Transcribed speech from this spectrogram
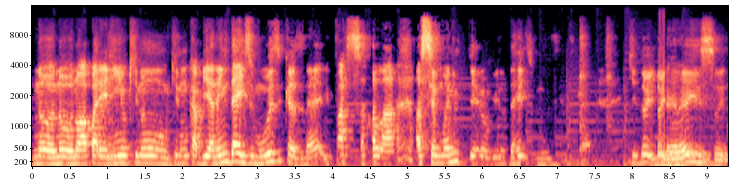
no, no, no, aparelhinho que não, que não cabia nem 10 músicas, né? E passar lá a semana inteira ouvindo 10 músicas, cara. Que doido. Era isso.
